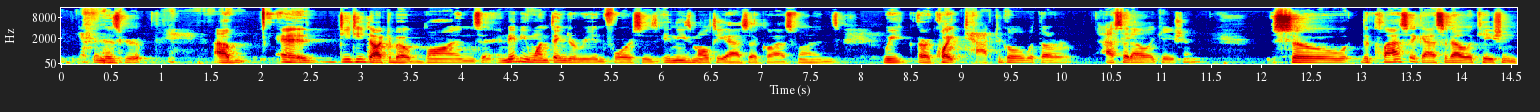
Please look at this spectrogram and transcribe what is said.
in this group. Um, DT talked about bonds, and maybe one thing to reinforce is in these multi asset class funds, we are quite tactical with our asset allocation. So, the classic asset allocation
